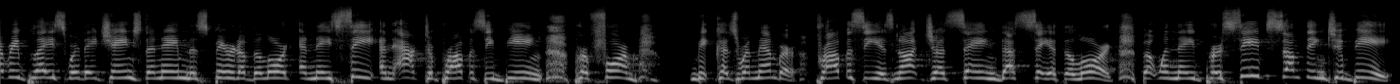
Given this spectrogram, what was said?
every place where they change the name, the Spirit of the Lord, and they see an act of prophecy being performed, because remember, prophecy is not just saying, Thus saith the Lord, but when they perceive something to be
